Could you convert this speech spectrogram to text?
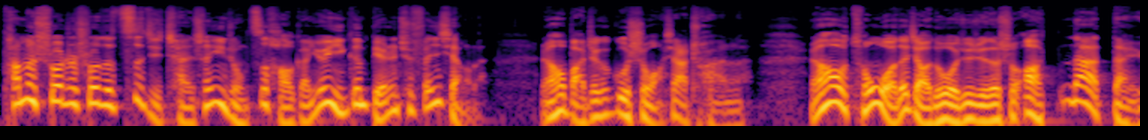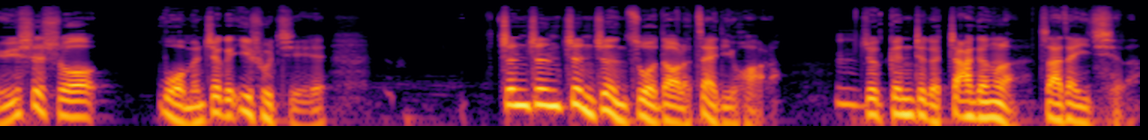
他们说着说着自己产生一种自豪感，愿意跟别人去分享了，然后把这个故事往下传了。然后从我的角度，我就觉得说，哦，那等于是说我们这个艺术节真真正正做到了在地化了。嗯就跟这个扎根了，扎在一起了。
